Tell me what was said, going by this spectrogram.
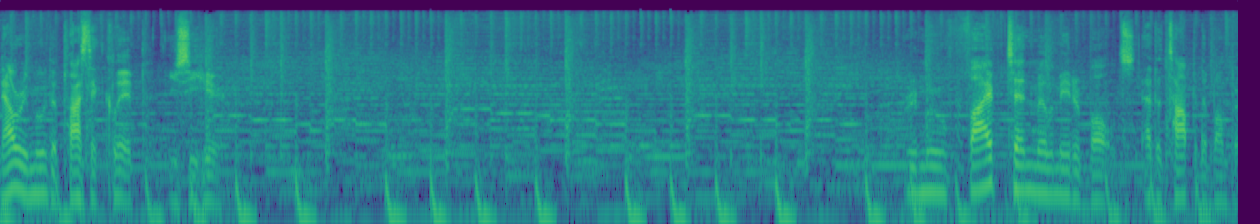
Now remove the plastic clip you see here. Remove five 10mm bolts at the top of the bumper.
